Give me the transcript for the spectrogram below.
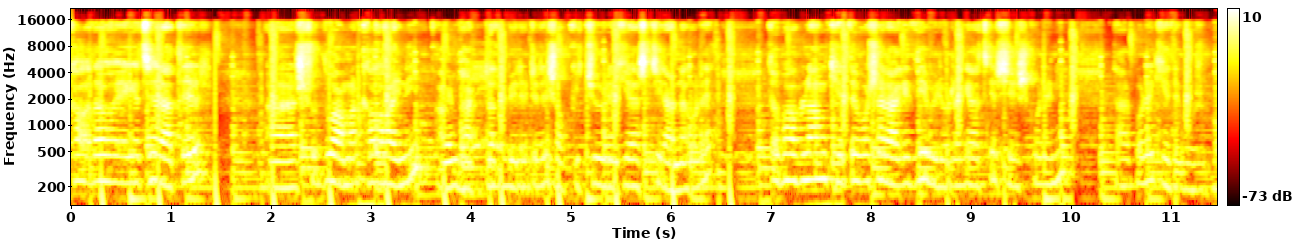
খাওয়া দাওয়া হয়ে গেছে রাতের আর শুধু আমার খাওয়া হয়নি আমি ভাত টাত বেড়ে টেড়ে সব কিছু রেখে আসছি রান্না করে তো ভাবলাম খেতে বসার আগে দিয়ে ভিডিওটাকে আজকে শেষ করে নিই তারপরে খেতে বসবো।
